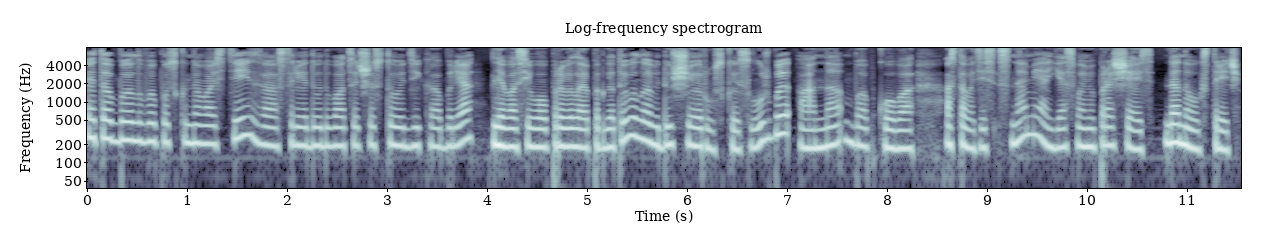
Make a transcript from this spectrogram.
Это был выпуск новостей за среду 26 декабря. Для вас его провела и подготовила ведущая русской службы Анна Бабкова. Оставайтесь с нами, а я с вами прощаюсь. До новых встреч!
